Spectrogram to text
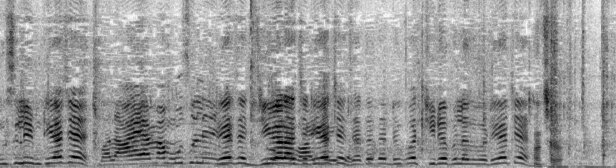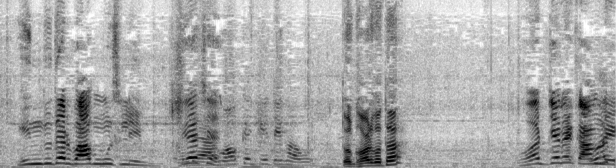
মুসলিম ঠিক আছে? বলে আই এম আ মুসলিম ঠিক আছে জিগার আছে ঠিক আছে? যাতে ঢুকবো চিড়ে ফেলে দেবো ঠিক আছে? আচ্ছা। হিন্দুদের বাপ মুসলিম ঠিক আছে? ওকে কেটে খাব। তোর ঘর কোথা ঘর জেনে কাম নেই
